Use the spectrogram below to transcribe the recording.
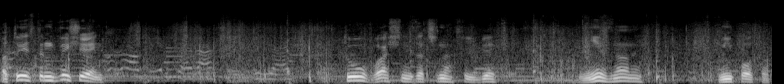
A tu jest ten wysięg. Tu właśnie zaczyna swój bieg nieznany mi potok.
